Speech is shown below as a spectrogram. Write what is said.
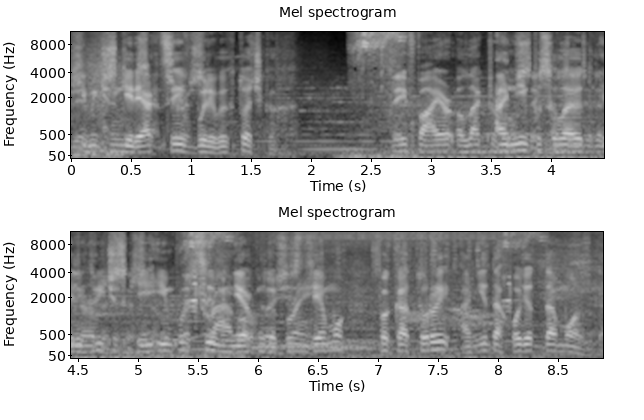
химические реакции в болевых точках. Они посылают электрические импульсы в нервную систему, по которой они доходят до мозга.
